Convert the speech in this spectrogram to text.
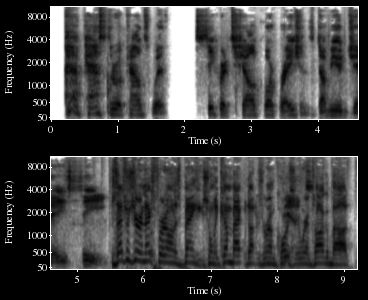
pass through accounts with secret shell corporations, WJC. That's what you're an expert on is banking. So when we come back with Dr. Jerome Corsi, yes. we're going to talk about,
